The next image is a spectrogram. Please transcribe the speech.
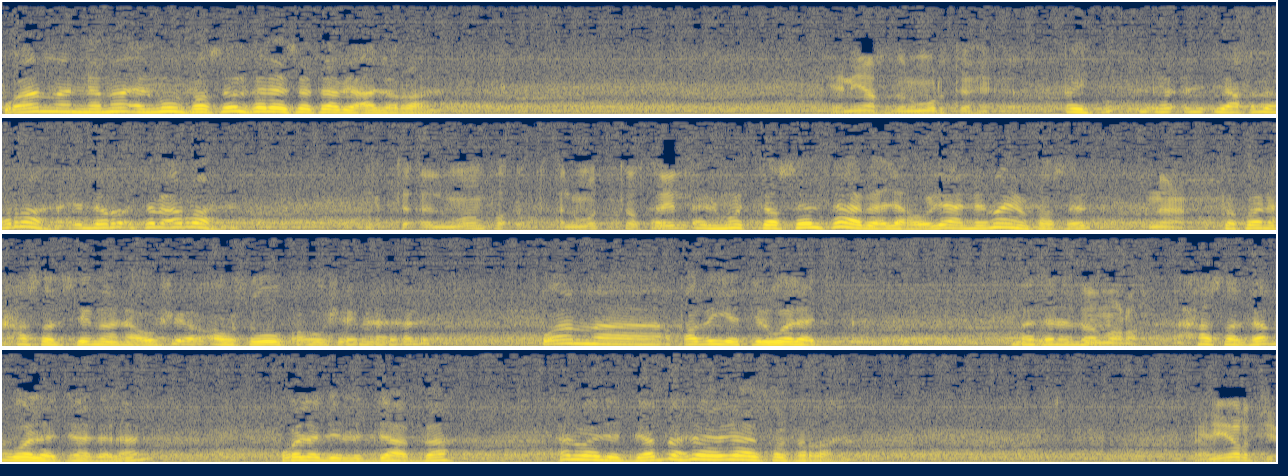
وأما النماء المنفصل فليس تابعا للرهن يعني يأخذ المرتهن اي ياخذ الراهن تبع الراهن المتصل؟ المتصل تابع له لأنه ما ينفصل. نعم. تكون حصل سمن أو شيء أو صوف أو شيء من ذلك. وأما قضية الولد مثلا ثمرة. حصل ولد مثلا ولد للدابة. الولد الدابة لا يصل في الرهن يعني يرجع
